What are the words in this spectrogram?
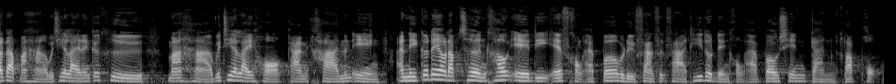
ระดับมหาวิทยาลัยนั่นก็คือ มหาวิทยาลัยหอการค้านั่นเอง อันนี้ก็ได้รับเชิญเข้า ADS ของ Apple หรือสถานศึกษาที่โดดเด่นของ Apple เช่นกันครับผม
